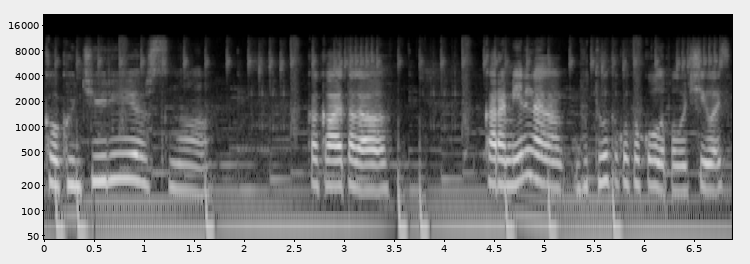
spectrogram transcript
Как интересно. Какая-то карамельная бутылка Кока-Колы получилась.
